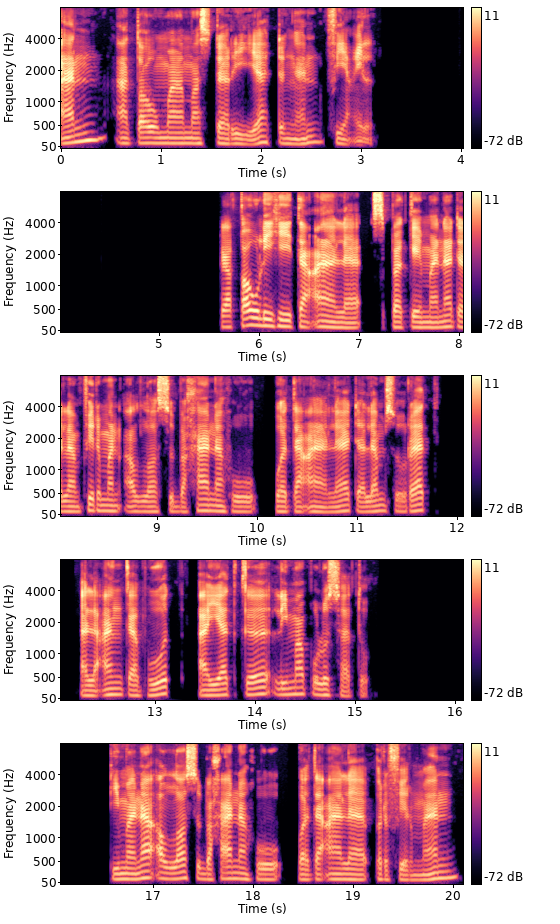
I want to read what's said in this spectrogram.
an atau ma masdariyah dengan fi'il. Kaqaulihi ta'ala sebagaimana dalam firman Allah Subhanahu wa taala dalam surat Al-Ankabut ayat ke-51. Di mana Allah Subhanahu wa taala berfirman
